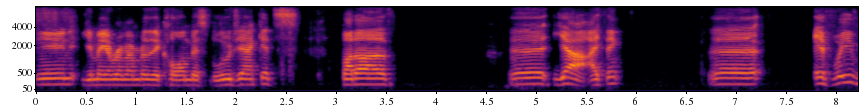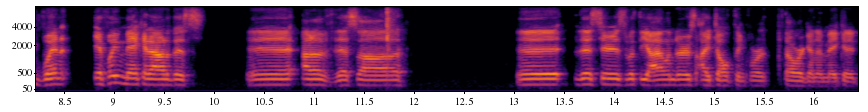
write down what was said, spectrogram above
in you may remember the Columbus Blue Jackets, but uh, uh yeah, I think uh if we win, if we make it out of this uh out of this uh. Uh, this series with the Islanders, I don't think we're that we're gonna make it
